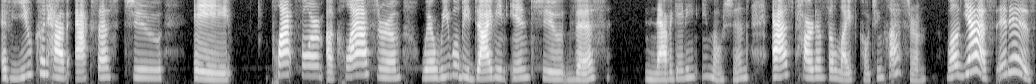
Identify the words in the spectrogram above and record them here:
if you could have access to a platform, a classroom where we will be diving into this navigating emotions as part of the life coaching classroom. Well, yes, it is.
